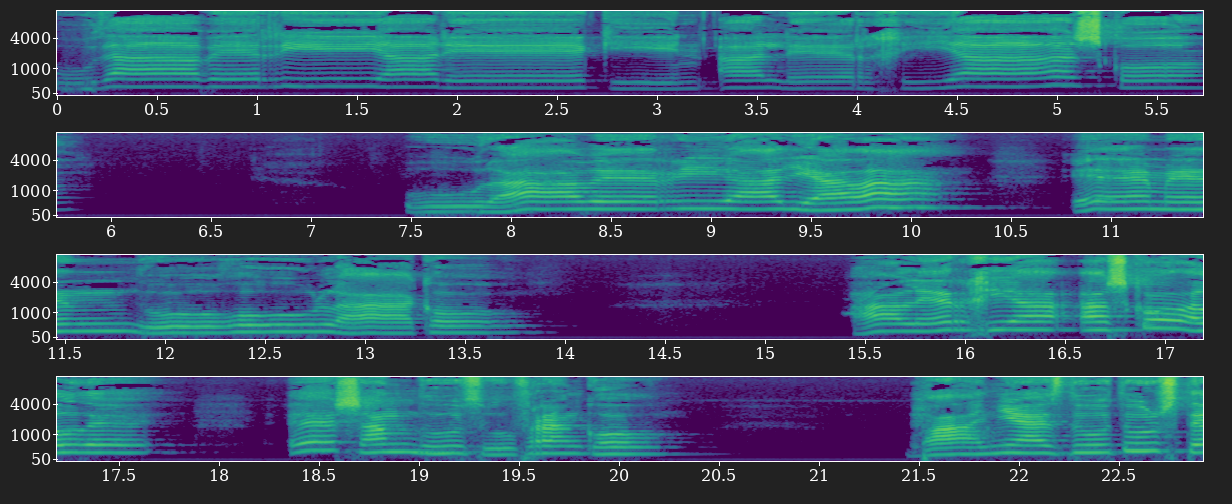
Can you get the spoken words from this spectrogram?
Uda berriarekin alergia asko. Uda berria da hemen dugulako. Alergia asko daude esan duzu franko. Baina ez dut uste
